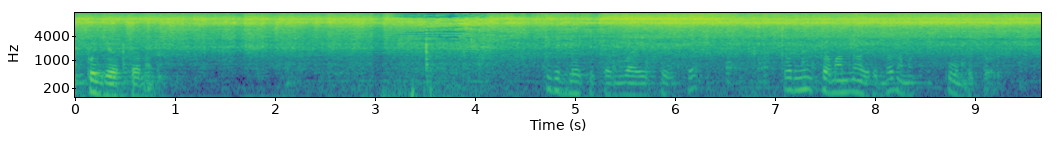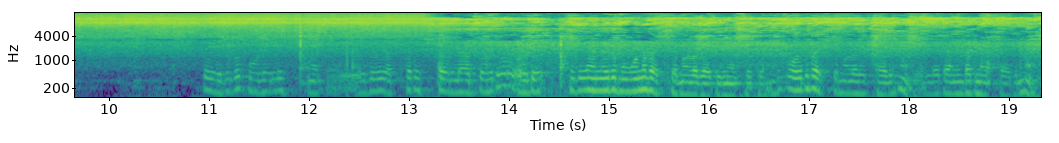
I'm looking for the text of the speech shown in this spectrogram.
ഉപ്പും ചേർത്താൽ മതി. ഇതിലേക്ക് ഇട്ടൊന്ന് വഴറ്റിയിട്ട് ഒന്ന് ചുമന്ന് വരുമ്പോൾ നമുക്ക് കൂമ്പിട്ട് കൊടുക്കും ഇപ്പോൾ എരിവ് കൂടുതൽ എരിവ് അത്ര ഇഷ്ടമില്ലാത്തവർ ഒരു ഇത് ഞാനൊരു മൂന്ന് പച്ചമുളക് അരിഞ്ഞ് വെച്ചിട്ടുണ്ട് ഒരു പച്ചമുളക് ഇട്ടാലും മതി. അല്ല രണ്ടെണ്ണം ഇട്ടാലും മതി.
